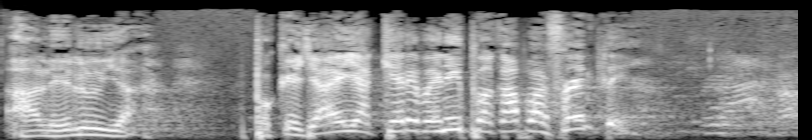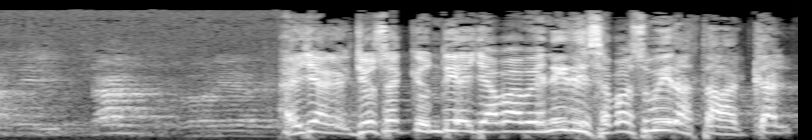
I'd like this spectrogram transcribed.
aleluya. Porque ya ella quiere venir para acá, para el frente. Ella, yo sé que un día ella va a venir y se va a subir hasta el altar.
